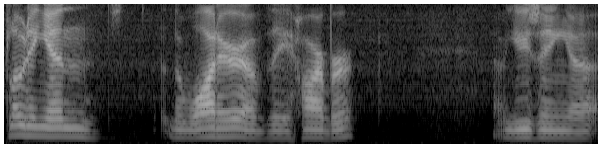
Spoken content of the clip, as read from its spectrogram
floating in the water of the harbor. I'm using uh,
